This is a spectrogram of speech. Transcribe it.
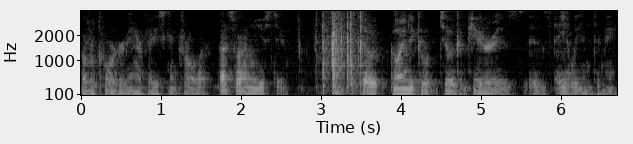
a recorder interface controller. That's what I'm used to. So going to, to a computer is, is alien to me.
